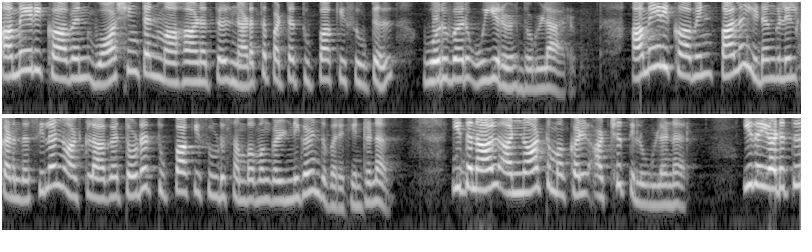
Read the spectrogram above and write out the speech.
அமெரிக்காவின் வாஷிங்டன் மாகாணத்தில் நடத்தப்பட்ட துப்பாக்கி சூட்டில் ஒருவர் உயிரிழந்துள்ளார். அமெரிக்காவின் பல இடங்களில் கடந்த சில நாட்களாக தொடர் துப்பாக்கி சூடு சம்பவங்கள் நிகழ்ந்து வருகின்றன. இதனால் அந்நாட்டு மக்கள் அச்சத்தில் உள்ளனர். இதையடுத்து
